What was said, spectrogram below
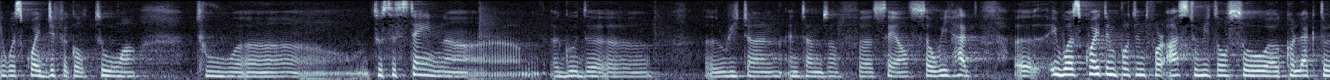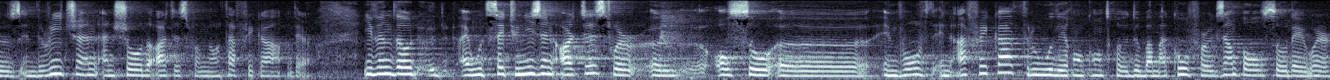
it was quite difficult to, uh, to, uh, to sustain uh, a good uh, return in terms of sales. So we had, it was quite important for us to meet also collectors in the region and show the artists from North Africa there even though I would say Tunisian artists were also uh, involved in Africa through the Rencontres de Bamako, for example, so they were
